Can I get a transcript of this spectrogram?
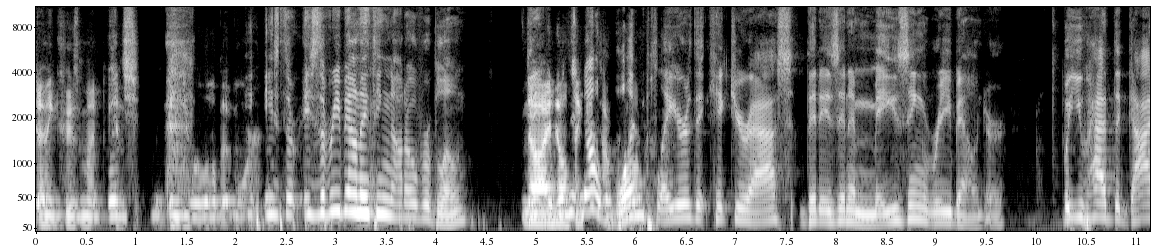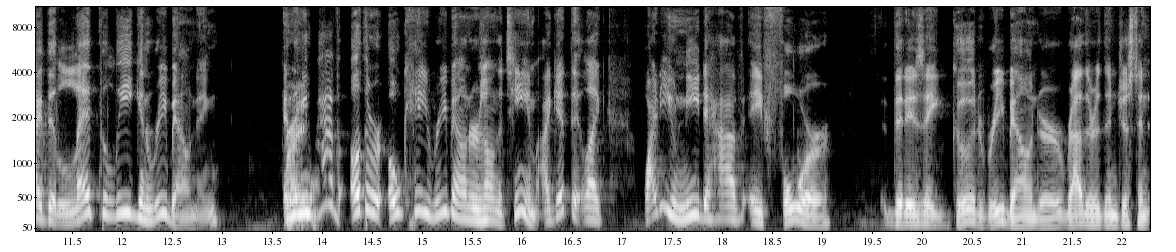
I think Kuzma can, Which, can do a little bit more. Is the is the rebounding thing not overblown? No, I don't think not one player that kicked your ass that is an amazing rebounder, but you had the guy that led the league in rebounding, and right. then you have other okay rebounders on the team. I get that. Like, why do you need to have a four that is a good rebounder rather than just an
